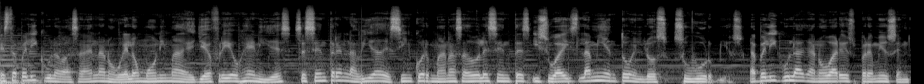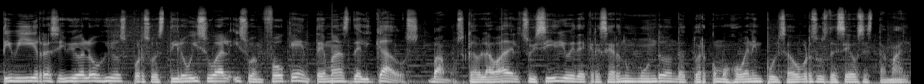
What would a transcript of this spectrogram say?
Esta película, basada en la novela homónima de Jeffrey Eugenides, se centra en la vida de cinco hermanas adolescentes y su aislamiento en los suburbios. La película ganó varios premios MTV y recibió elogios por su estilo visual y su enfoque en temas delicados. Vamos, que hablaba del suicidio y de crecer en un mundo donde actuar como joven impulsado por sus deseos está mal.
